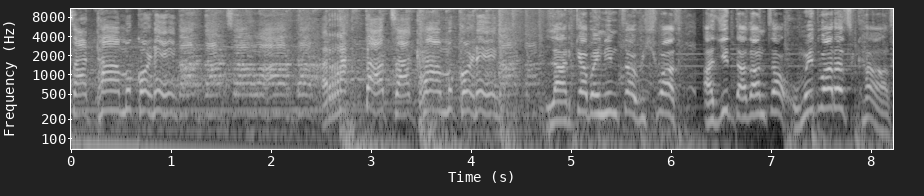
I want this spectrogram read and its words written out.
दादाचा ठाम कोणे. रक्ताचा घाम कोणे. लाडक्या बहिणींचा विश्वास अजितदादांचा उमेदवारच खास.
